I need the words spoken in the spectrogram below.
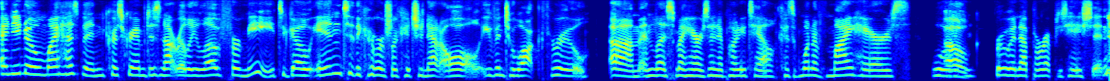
And you know, my husband, Chris Graham, does not really love for me to go into the commercial kitchen at all, even to walk through, um, unless my hair is in a ponytail, because one of my hairs would oh. ruin up a reputation.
